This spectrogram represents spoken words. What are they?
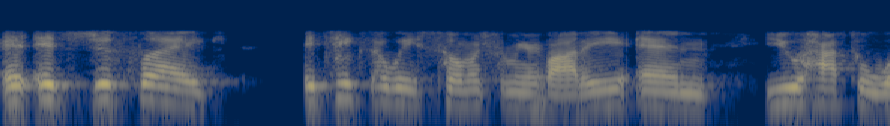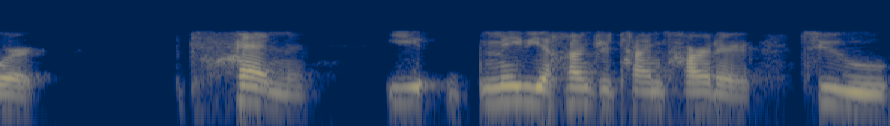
It, it's just like it takes away so much from your body, and you have to work ten, maybe a hundred times harder to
